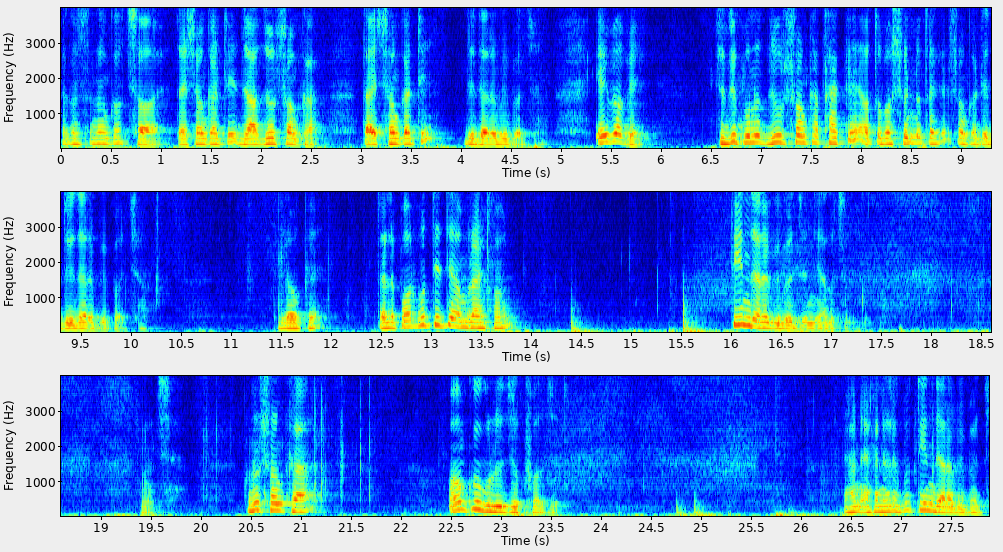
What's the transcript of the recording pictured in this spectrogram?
একক স্থানীয় অঙ্ক ছয়। তাই সংখ্যাটি যা জোর সংখ্যা। তাই সংখ্যাটি দুই দ্বারা বিভাজ্য। এইভাবে যদি কোনো জুর সংখ্যা থাকে অথবা শূন্য থাকে, সংখ্যাটি দুই দ্বারা বিভাজ্য। ওকে। তাহলে পরবর্তীতে আমরা এখন তিন দ্বারা বিভাজ্য নিয়ে আলোচনা করব। আচ্ছা কোনো সংখ্যা অঙ্কগুলো যোগফল যদি এখন এখানে লিখব তিন দ্বারা বিভাজ্য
